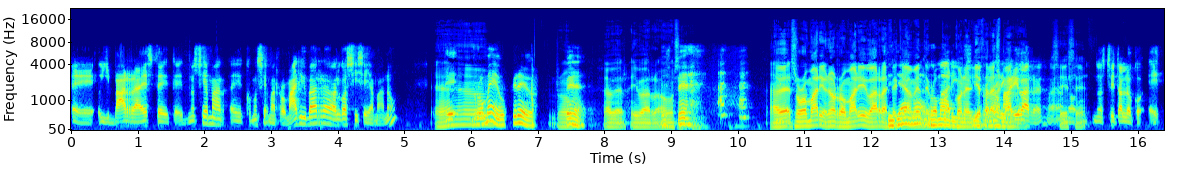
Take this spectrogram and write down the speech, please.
eh, Ibarra este, que no se llama, eh, ¿cómo se llama? Romario Ibarra, algo así se llama, ¿no? Eh, Ah, Romeo, creo. Ro- Espera. A ver, Ibarra, vamos a ver. Espera. A ver, Romario, no, Romario Ibarra, Se efectivamente. con- Romario, con el sí, 10 a la Romario. Ibarra, ¿eh? Sí, no, sí. no estoy tan loco. Eh,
